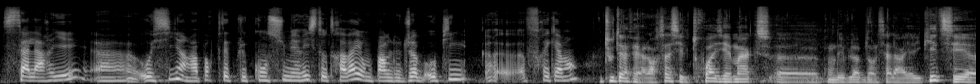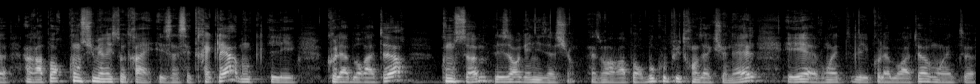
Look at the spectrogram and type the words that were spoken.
salariés euh, aussi un rapport peut-être plus consumériste au travail? On parle de job hopping euh, fréquemment? Tout à fait. Alors ça, c'est le troisième axe qu'on développe dans le salariat liquide, c'est un rapport consumériste au travail. Et ça, c'est très clair. Donc les collaborateurs consomment les organisations. Elles ont un rapport beaucoup plus transactionnel et elles vont être, les collaborateurs vont être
